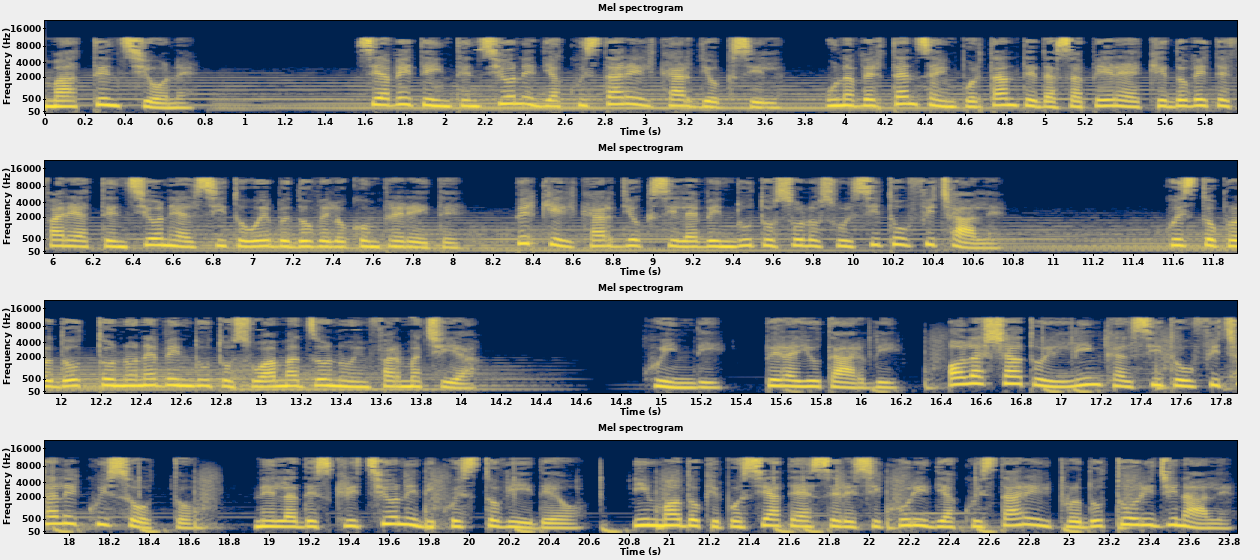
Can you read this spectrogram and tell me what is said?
Ma attenzione! Se avete intenzione di acquistare il Cardioxil, un'avvertenza importante da sapere è che dovete fare attenzione al sito web dove lo comprerete, perché il Cardioxil è venduto solo sul sito ufficiale. Questo prodotto non è venduto su Amazon o in farmacia. Quindi, per aiutarvi, ho lasciato il link al sito ufficiale qui sotto, nella descrizione di questo video, in modo che possiate essere sicuri di acquistare il prodotto originale.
